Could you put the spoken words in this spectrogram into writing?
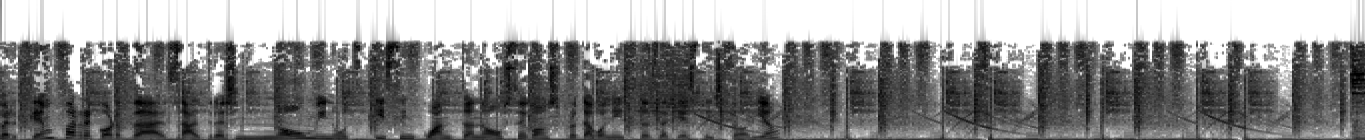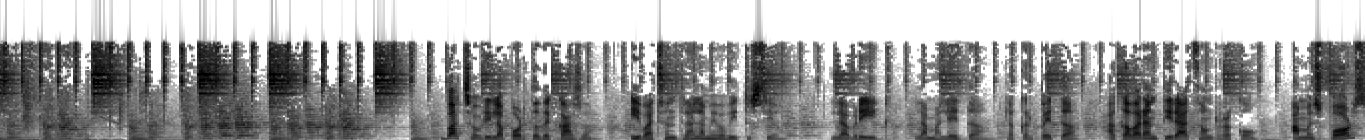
per què em fa recordar els altres 9 minuts i 59 segons protagonistes d'aquesta història? Vaig obrir la porta de casa i vaig entrar a la meva habitació. L'abric, la maleta, la carpeta acabaren tirats a un racó. Amb esforç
